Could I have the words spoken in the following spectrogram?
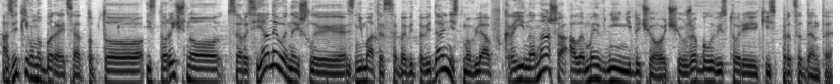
А звідки воно береться? Тобто історично це росіяни винайшли знімати з себе відповідальність, мовляв мовляв, країна наша, але ми в ній ні до чого. Чи вже були в історії якісь прецеденти?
